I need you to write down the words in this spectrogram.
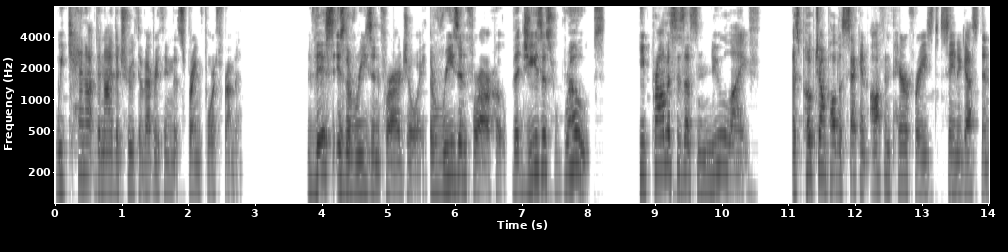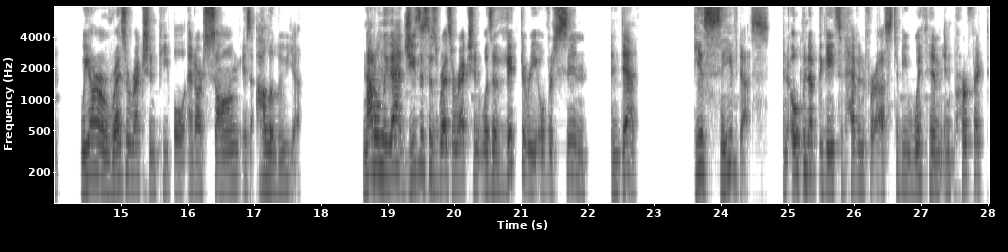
we cannot deny the truth of everything that sprang forth from it. This is the reason for our joy, the reason for our hope, that Jesus rose. He promises us new life. As Pope John Paul II often paraphrased St. Augustine, we are a resurrection people and our song is Alleluia. Not only that, Jesus' resurrection was a victory over sin and death. He has saved us and opened up the gates of heaven for us to be with him in perfect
